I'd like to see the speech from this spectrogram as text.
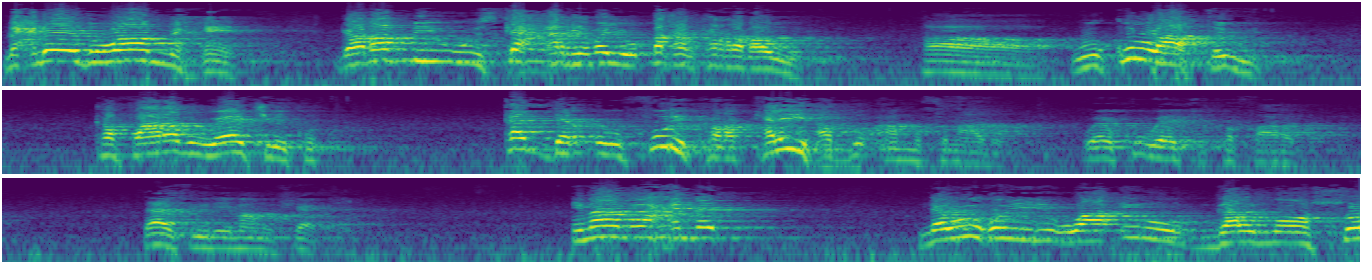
macnaheedu waa maxay gabadhii uu iska xarimayuu dhaqan ka rabaa wey wuu ku laabtay wey kafaaradu waajibay ku qadar uu furi karo kaliya hadduu aamusnaado waa ku waajib kafaaradu saasuu yidhi imaamu shaafici imaamu axmed na wuxuu yidhi waa inuu galmoosho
